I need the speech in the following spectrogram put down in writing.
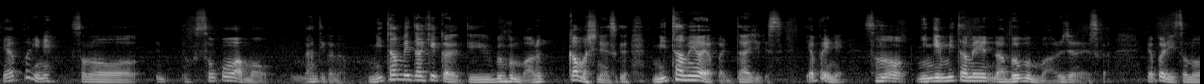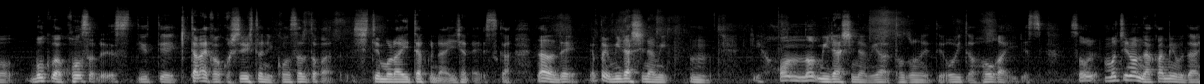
やっぱりねそのそこはもうなんていうかな見た目だけかよっていう部分もあるかもしれないですけど見た目はやっぱり大事です。やっぱりねその人間見た目な部分もあるじゃないですか。やっぱりその僕はコンサルですって言って汚い格好してる人にコンサルとかしてもらいたくないじゃないですか。なのでやっぱり身だしなみ、うん、本の身だしなみは整えておいた方がいいです。そうもちろん中身も大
